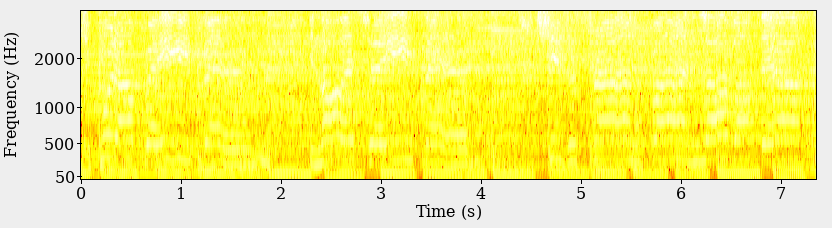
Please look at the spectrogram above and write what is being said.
She put out faith in, in all that chasing. She's just trying to find love out there.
